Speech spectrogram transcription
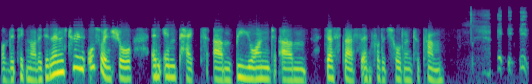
of the technology and to also ensure an impact um, beyond um, just us and for the children to come. It, it,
